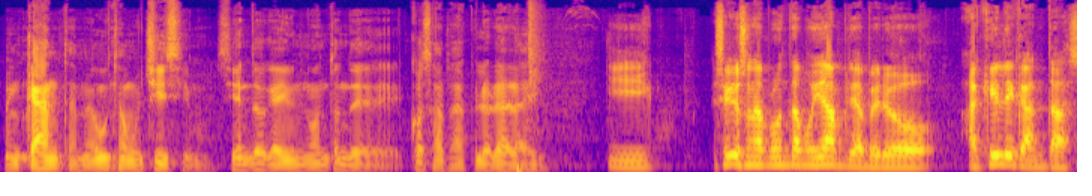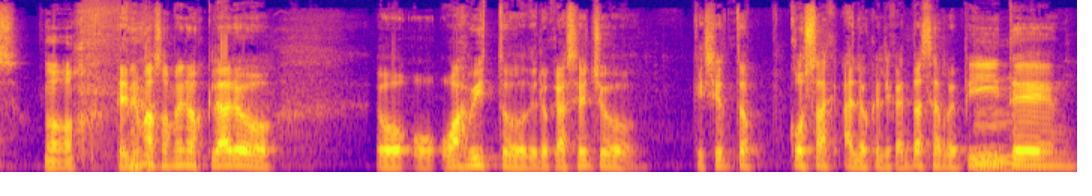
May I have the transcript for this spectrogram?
me encanta, me gusta muchísimo. Siento que hay un montón de cosas para explorar ahí. Y sé que es una pregunta muy amplia, pero ¿a qué le cantás? No. ¿Tenés más o menos claro o, o- o has visto de lo que has hecho que ciertas cosas a lo que le cantás se repiten?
